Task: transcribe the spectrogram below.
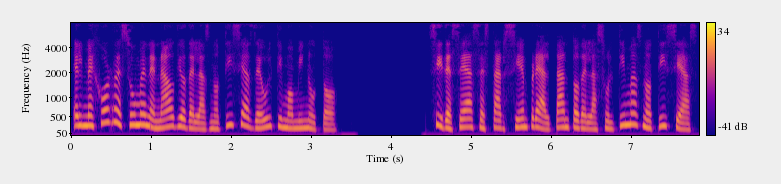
El mejor resumen en audio de las noticias de último minuto. Si deseas estar siempre al tanto de las últimas noticias,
